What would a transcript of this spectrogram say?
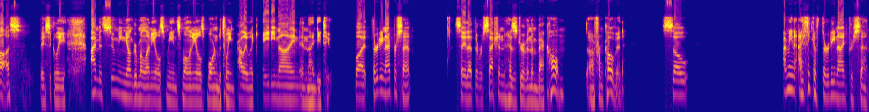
us, basically, I'm assuming younger millennials means millennials born between probably like 89 and 92. But 39% say that the recession has driven them back home uh, from COVID. So, I mean, I think of 39%.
